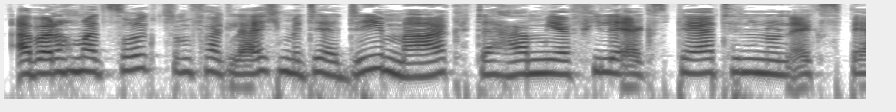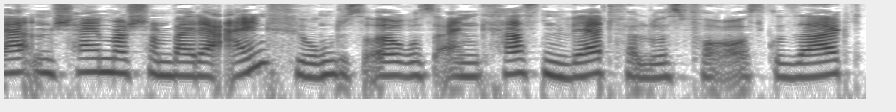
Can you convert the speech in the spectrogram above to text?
Aber nochmal zurück zum Vergleich mit der D-Mark. Da haben ja viele Expertinnen und Experten scheinbar schon bei der Einführung des Euros einen krassen Wertverlust vorausgesagt.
